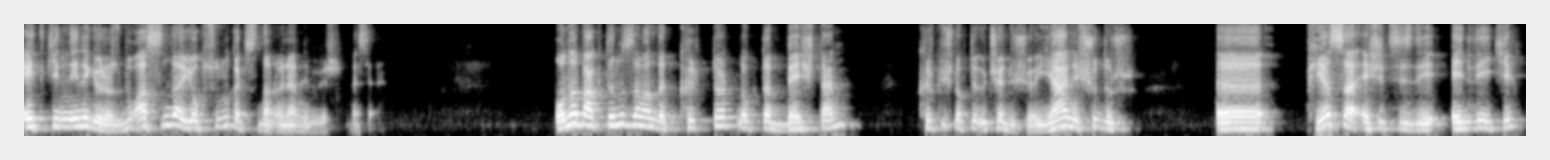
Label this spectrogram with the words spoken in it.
etkinliğini görüyoruz. Bu aslında yoksulluk açısından önemli bir mesele. Ona baktığımız zaman da 44.5'ten 43.3'e düşüyor. Yani şudur, eee, piyasa eşitsizliği 52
